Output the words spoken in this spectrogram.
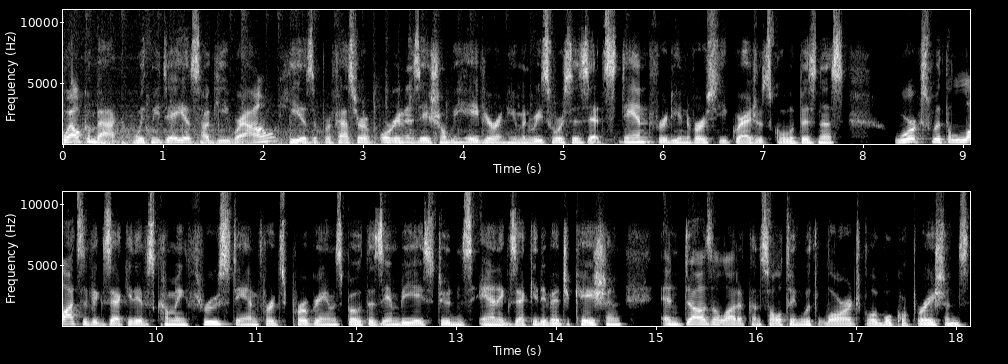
Welcome back. With me today is Huggy Rao. He is a professor of organizational behavior and human resources at Stanford University Graduate School of Business. Works with lots of executives coming through Stanford's programs, both as MBA students and executive education, and does a lot of consulting with large global corporations.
